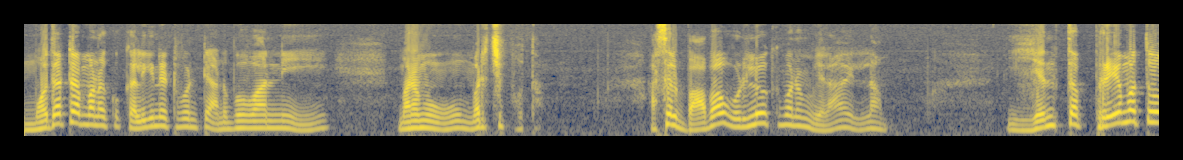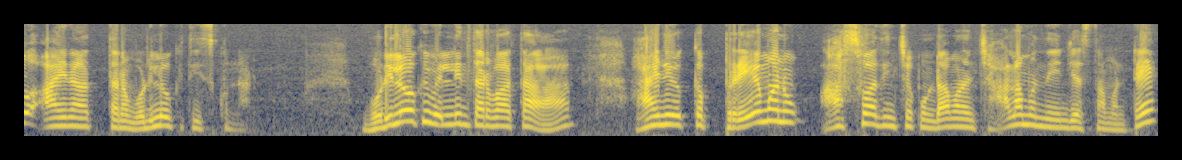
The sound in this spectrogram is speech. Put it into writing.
మొదట మనకు కలిగినటువంటి అనుభవాన్ని మనము మర్చిపోతాం. అసలు బాబా ఒడిలోకి మనం ఎలా వెళ్ళాం? ఎంత ప్రేమతో ఆయన తన ఒడిలోకి తీసుకున్నాడు. ఒడిలోకి వెళ్ళిన తర్వాత ఆయన యొక్క ప్రేమను ఆస్వాదించకుండా మనం చాలామంది ఏం చేస్తామంటే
